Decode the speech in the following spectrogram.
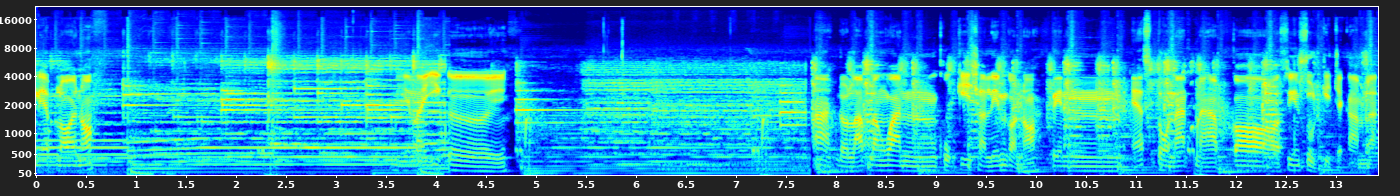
เรียบร้อยเนาะ มีอะไรอีกเอ่ย อะ เดี๋ยวรับรางวัลคุกกี้ชาเลนก่อนเนาะ เป็นแอสโตนัทนะครับ ก็สิ้นสุดกิจกรรมละ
